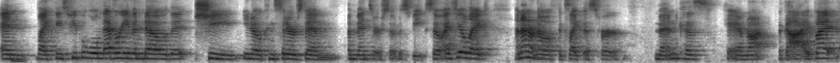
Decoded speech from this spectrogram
and mm. like these people will never even know that she you know considers them a mentor so to speak. So i feel like and i don't know if it's like this for men because hey i'm not a guy but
